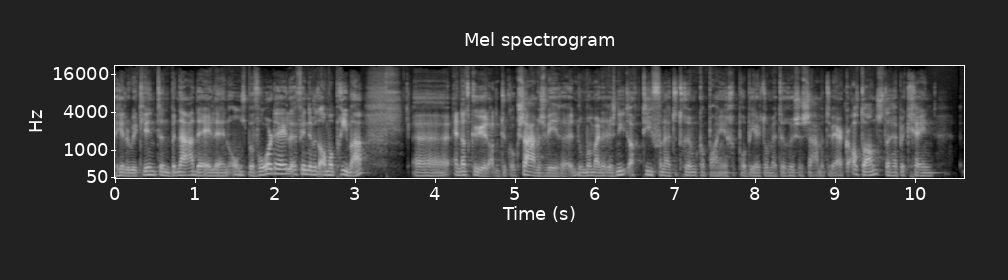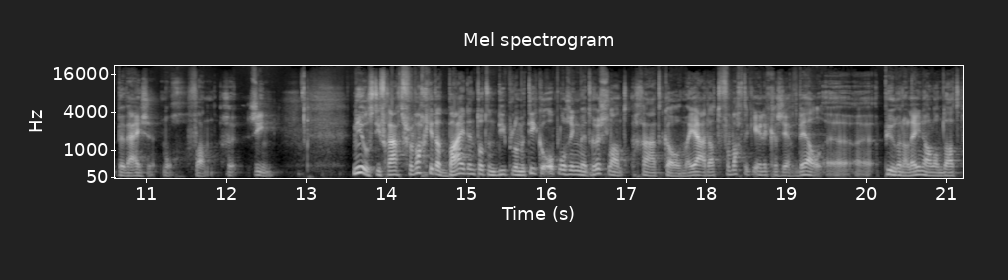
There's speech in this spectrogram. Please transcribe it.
Hillary Clinton benadelen en ons bevoordelen, vinden we het allemaal prima. En dat kun je dan natuurlijk ook samenzweren noemen. Maar er is niet actief vanuit de Trump-campagne geprobeerd om met de Russen samen te werken. Althans, daar heb ik geen bewijzen nog van gezien. Niels die vraagt: verwacht je dat Biden tot een diplomatieke oplossing met Rusland gaat komen? Ja, dat verwacht ik eerlijk gezegd wel. Uh, uh, puur en alleen al omdat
